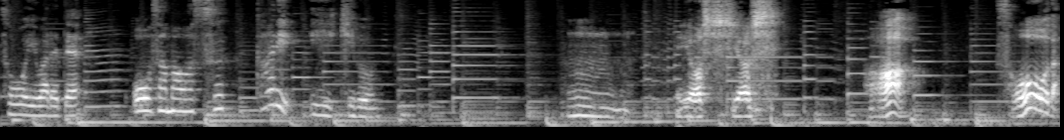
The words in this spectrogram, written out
そう言われて、王様はすっかりいい気分。うん、よしよし。ああ、そうだ。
